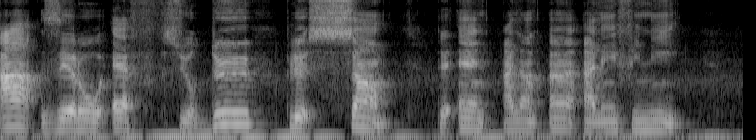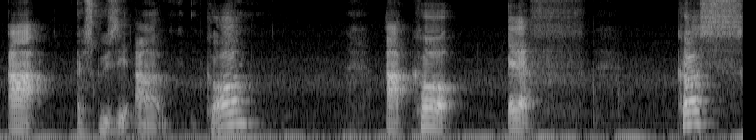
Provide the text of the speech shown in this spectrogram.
A0f sur 2 plus somme de n allant de 1 à l'infini à, excusez, à k, à k f. Cos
